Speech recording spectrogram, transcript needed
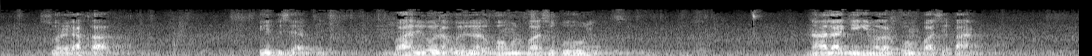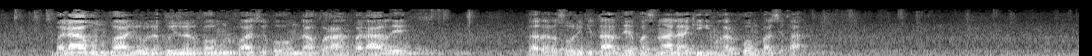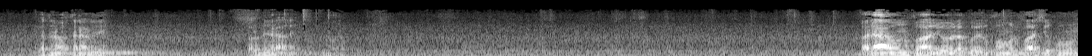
سورہ احقاف پینځه سیات وهل یولک الا القوم الفاسقون نا لاکیږي مگر قوم فاسقان بلاغ فعل یولک الا القوم الفاسقون دا قران بلاغ دی دا, دا رسول کتاب دی پس نا لاکیږي مگر قوم فاسقان کته نو وخت راغلی دی پرونه راغلی بلا ان فاجو لکو القوم الفاسقون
